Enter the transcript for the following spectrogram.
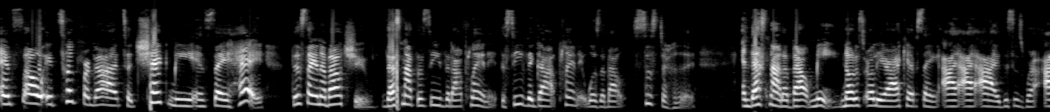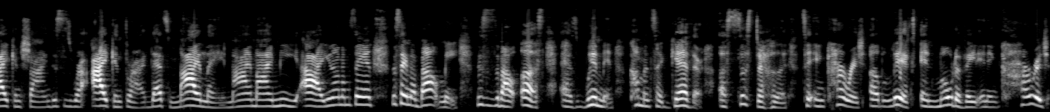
And so it took for God to check me and say, Hey, this ain't about you. That's not the seed that I planted. The seed that God planted was about sisterhood. And that's not about me. Notice earlier I kept saying, I, I, I, this is where I can shine. This is where I can thrive. That's my lane. My, my, me, I. You know what I'm saying? This ain't about me. This is about us as women coming together, a sisterhood to encourage, uplift, and motivate and encourage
